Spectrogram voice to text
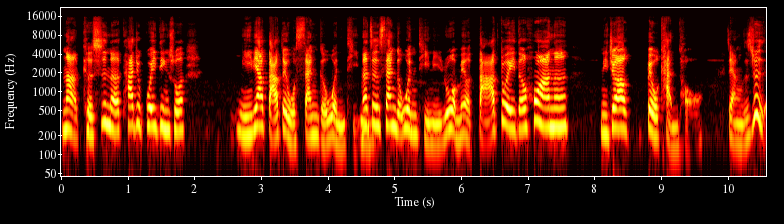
那可是呢，他就规定说，你一定要答对我三个问题。嗯、那这三个问题你如果没有答对的话呢，你就要被我砍头。这样子，就是，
